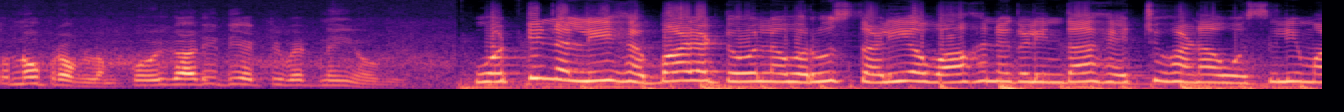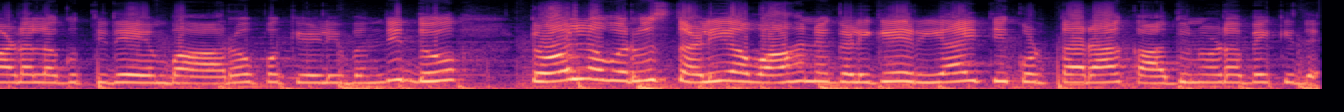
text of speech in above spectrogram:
तो नो प्रॉब्लम कोई गाड़ी डीएक्टिवेट नहीं होगी ಒಟ್ಟಿನಲ್ಲಿ ಹೆಬ್ಬಾಳ ಟೋಲ್ನವರು ಸ್ಥಳೀಯ ವಾಹನಗಳಿಂದ ಹೆಚ್ಚು ಹಣ ವಸೂಲಿ ಮಾಡಲಾಗುತ್ತಿದೆ ಎಂಬ ಆರೋಪ ಕೇಳಿ ಬಂದಿದ್ದು ಟೋಲ್ನವರು ಸ್ಥಳೀಯ ವಾಹನಗಳಿಗೆ ರಿಯಾಯಿತಿ ಕೊಡ್ತಾರಾ ಕಾದು ನೋಡಬೇಕಿದೆ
